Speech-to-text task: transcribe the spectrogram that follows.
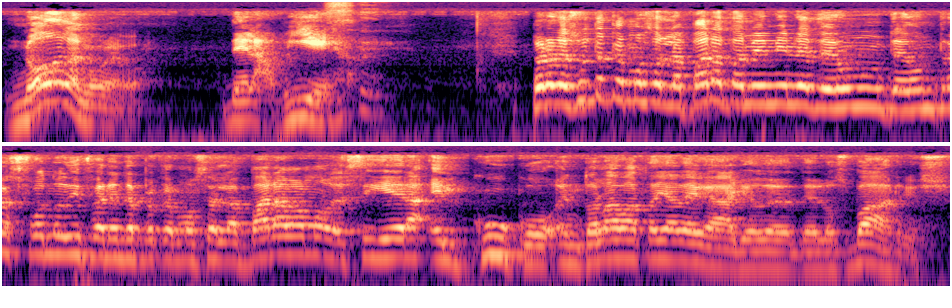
no de la nueva, de la vieja? Sí. Pero resulta que Mozart La Para también viene de un, de un trasfondo diferente, porque Mozart La Para, vamos a decir, era el cuco en toda la batalla de gallo de, de los barrios.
